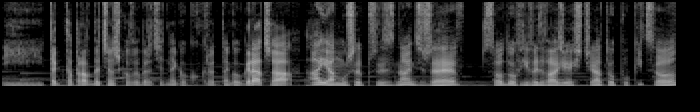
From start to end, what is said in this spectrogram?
i tak naprawdę ciężko wybrać jednego konkretnego gracza. A ja muszę przyznać, że co do FIFA 20, to póki co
